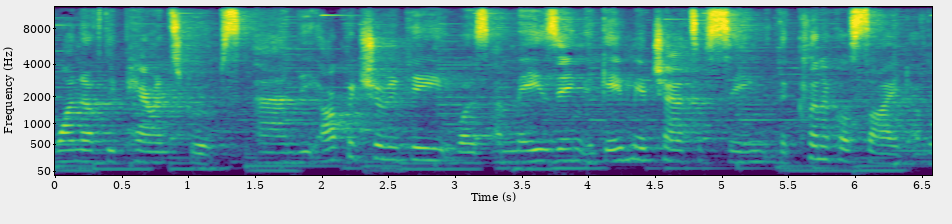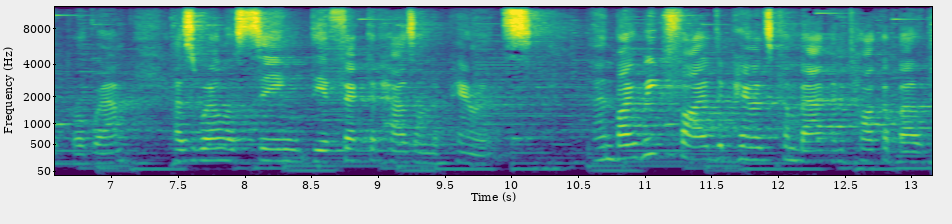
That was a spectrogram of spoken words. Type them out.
one of the parents groups and the opportunity was amazing. It gave me a chance of seeing the clinical side of the program as well as seeing the effect it has on the parents. And by week five the parents come back and talk about,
